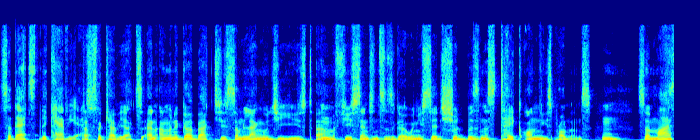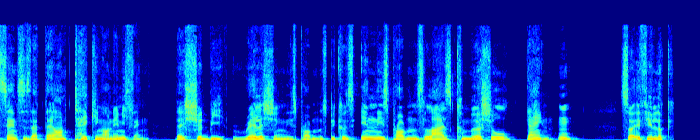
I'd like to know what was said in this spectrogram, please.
So that's the caveat. That's the caveat. And I'm going to go back to some language you used um, mm. a few sentences ago when you said, should business take on these problems? Mm. So my sense is that they aren't taking on anything. They should be relishing these problems because in these problems lies commercial gain. Mm. So if you look,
